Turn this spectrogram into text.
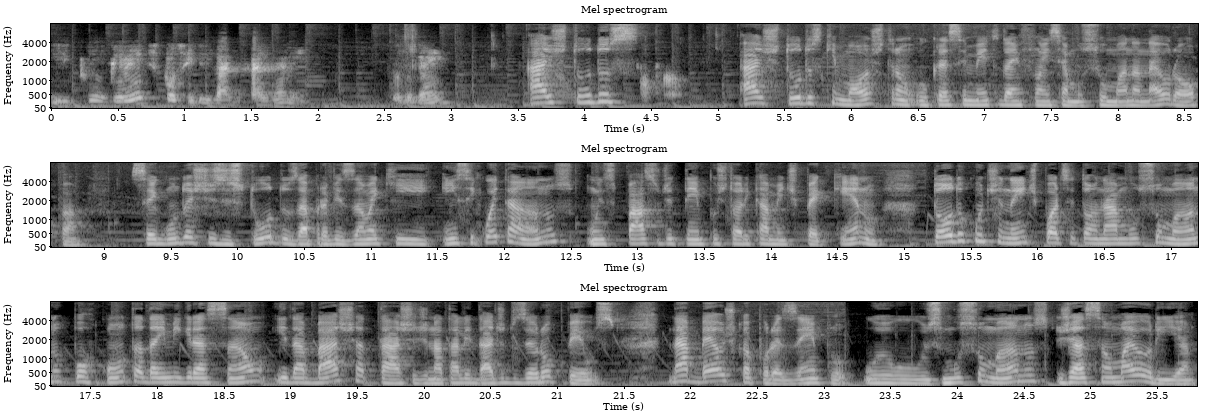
e com grandes possibilidades de sair Tudo bem? Há estudos, há estudos que mostram o crescimento da influência muçulmana na Europa. Segundo estes estudos, a previsão é que, em 50 anos, um espaço de tempo historicamente pequeno, todo o continente pode se tornar muçulmano por conta da imigração e da baixa taxa de natalidade dos europeus. Na Bélgica, por exemplo, os muçulmanos já são maioria.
